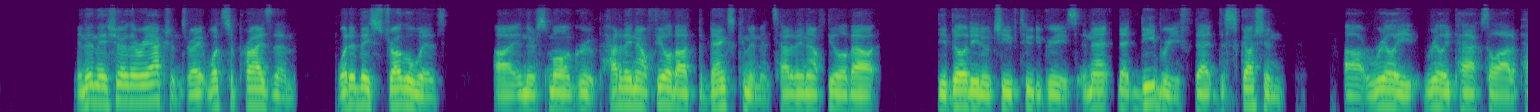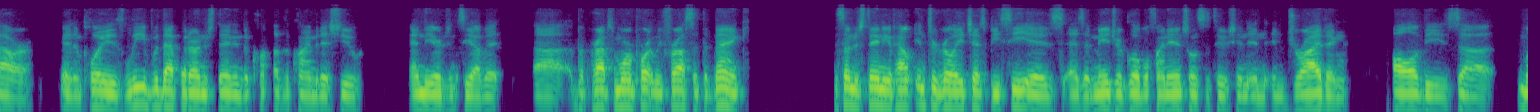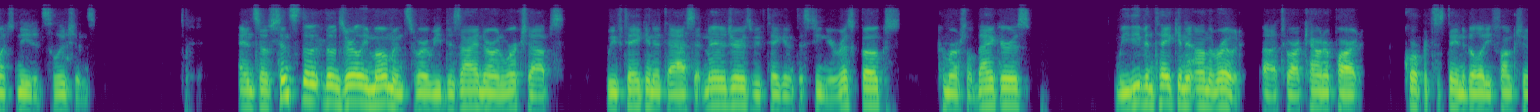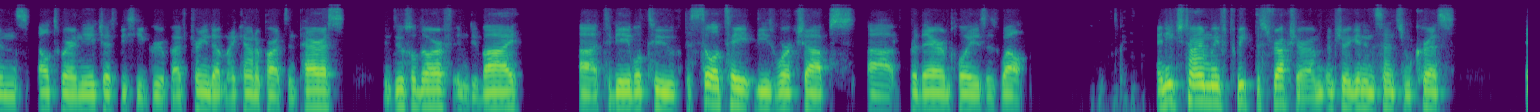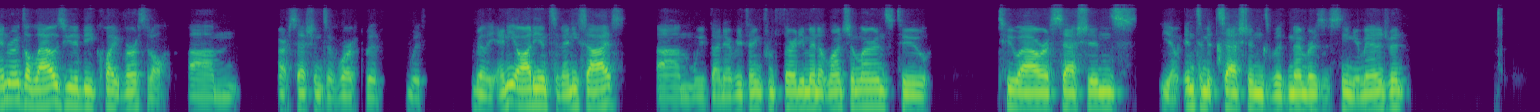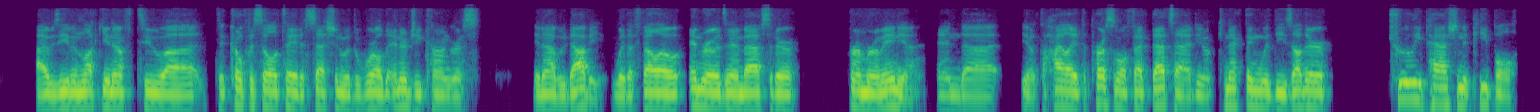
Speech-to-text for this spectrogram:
and then they share their reactions, right? What surprised them? What did they struggle with uh, in their small group? How do they now feel about the bank's commitments? How do they now feel about the ability to achieve two degrees? And that that debrief, that discussion, uh, really really packs a lot of power. And employees leave with that better understanding of the climate issue and the urgency of it, uh, but perhaps more importantly for us at the bank, this understanding of how integral HSBC is as a major global financial institution in, in driving all of these uh, much needed solutions. And so since the, those early moments where we designed our own workshops, we've taken it to asset managers, we've taken it to senior risk folks, commercial bankers. We've even taken it on the road uh, to our counterpart corporate sustainability functions elsewhere in the HSBC group. I've trained up my counterparts in Paris, in Dusseldorf, in Dubai, uh, to be able to facilitate these workshops uh, for their employees as well. And each time we've tweaked the structure, I'm, I'm sure you're getting the sense from Chris, En-ROADS allows you to be quite versatile. Um, our sessions have worked with, with really any audience of any size. Um, we've done everything from 30 minute lunch and learns to two hour sessions, you know, intimate sessions with members of senior management. I was even lucky enough to uh, to co-facilitate a session with the World Energy Congress in Abu Dhabi with a fellow En-ROADS ambassador from Romania, and uh, you know to highlight the personal effect that's had. You know, connecting with these other truly passionate people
